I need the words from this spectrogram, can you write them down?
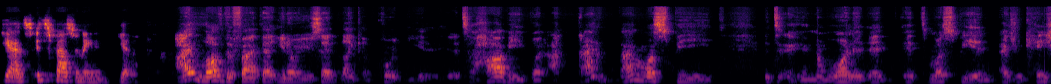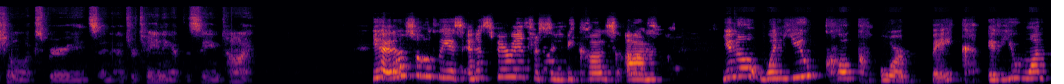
yeah, it's it's fascinating. Yeah. I love the fact that you know you said like of course it's a hobby, but that must be number one. It, it it must be an educational experience and entertaining at the same time. Yeah, it absolutely is, and it's very interesting because um, you know, when you cook or bake, if you want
